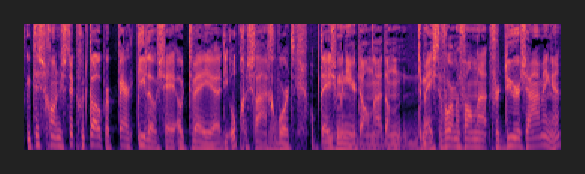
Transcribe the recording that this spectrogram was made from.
het is gewoon een stuk goedkoper per kilo CO2 uh, die opgeslagen wordt op deze manier dan, uh, dan de meeste vormen van uh, verduurzamingen.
